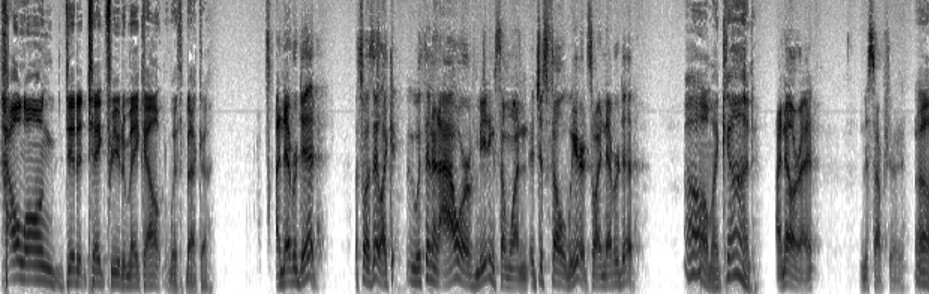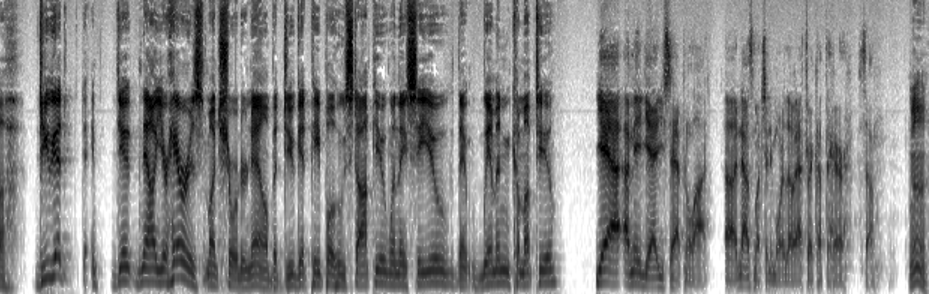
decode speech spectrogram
How long did it take for you to make out with Becca? I never did. That's what I say. Like within an hour of meeting someone, it just felt weird. So I never did. Oh my God. I know, right? Missed opportunity. Oh, do you get do you, now your hair is much shorter now, but do you get people who stop you when they see you? That women come up to you? Yeah, I mean, yeah, it used to happen a lot. Uh, not as much anymore though. After I cut the hair, so. Oh.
